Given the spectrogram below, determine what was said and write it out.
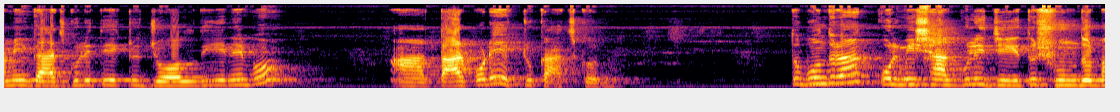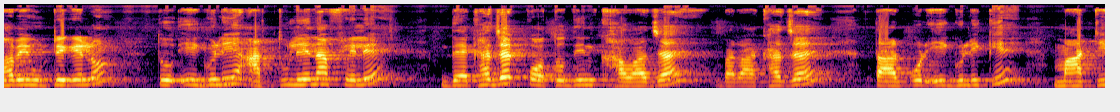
আমি গাছগুলিতে একটু জল দিয়ে নেব, আর তারপরে একটু কাজ করব। তো বন্ধুরা, কলমি শাকগুলি যেহেতু সুন্দরভাবে উঠে গেল, তো এগুলি আর তুলে না ফেলে দেখা যাক কতদিন খাওয়া যায় বা রাখা যায়। তারপর এগুলিকে মাটি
